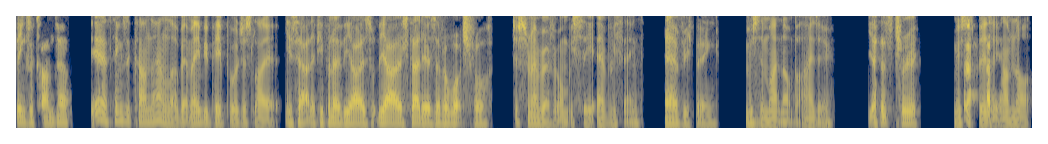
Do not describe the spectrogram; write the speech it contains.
Things have calmed down. Yeah, things have calmed down a little bit. Maybe people are just like, Exactly. People know the eyes. The eyes Stadio is ever watchful. just remember everyone. We see everything. Everything. Musa might not, but I do. Yeah, that's true. Musa's busy. I'm not.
